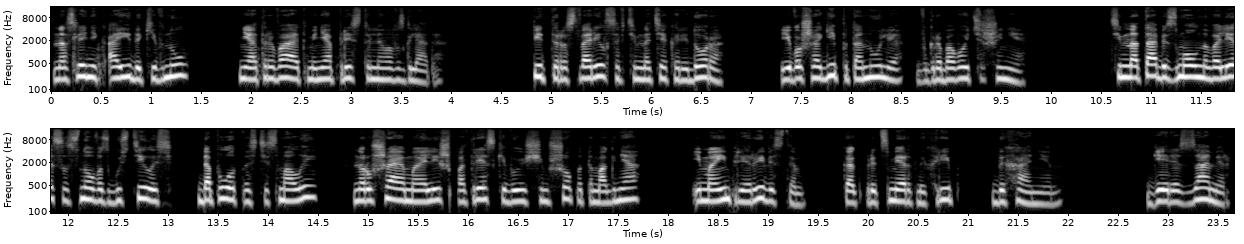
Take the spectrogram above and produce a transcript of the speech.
Наследник Аида кивнул, не отрывая от меня пристального взгляда. Питер растворился в темноте коридора, его шаги потонули в гробовой тишине. Темнота безмолвного леса снова сгустилась до плотности смолы, нарушаемая лишь потрескивающим шепотом огня и моим прерывистым, как предсмертный хрип, дыханием. Герес замер,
